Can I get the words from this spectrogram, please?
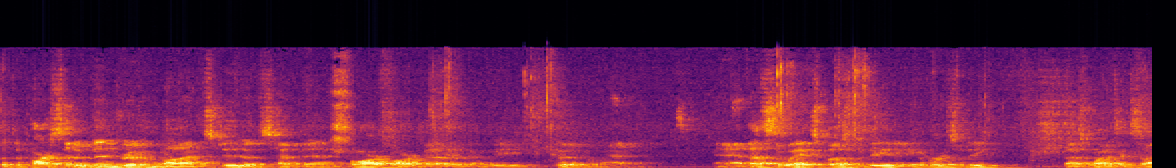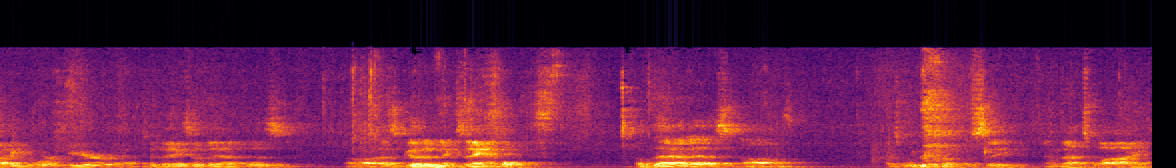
but the parts that have been driven by the students have been far, far better than we could have imagined. And that's the way it's supposed to be in a university. That's why it's exciting to work here, and today's event is uh, as good an example of that as, um, as we can hope to see. And that's why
